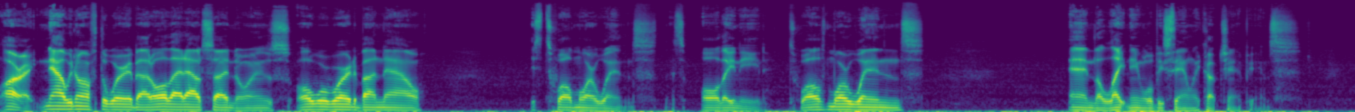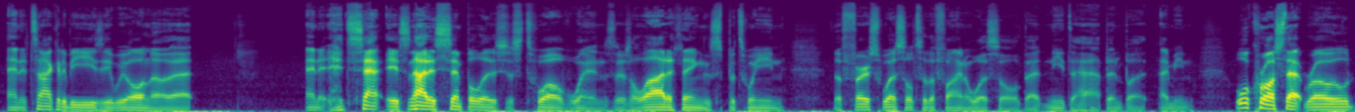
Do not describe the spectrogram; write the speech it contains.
all right now we don't have to worry about all that outside noise. All we're worried about now is 12 more wins. That's all they need. 12 more wins and the lightning will be stanley cup champions. And it's not going to be easy. We all know that. And it, it's it's not as simple as just 12 wins. There's a lot of things between the first whistle to the final whistle that need to happen but i mean we'll cross that road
